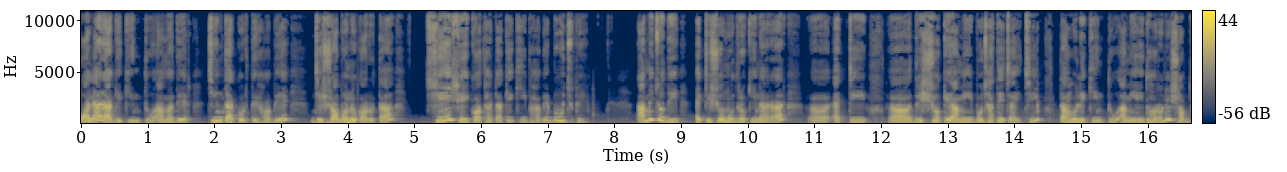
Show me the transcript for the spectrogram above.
বলার আগে কিন্তু আমাদের চিন্তা করতে হবে যে শ্রবণকরতা সে সেই কথাটাকে কীভাবে বুঝবে। আমি যদি একটি সমুদ্র কিনারার একটি দৃশ্যকে আমি বোঝাতে চাইছি, তাহলে কিন্তু আমি এই ধরনের শব্দ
